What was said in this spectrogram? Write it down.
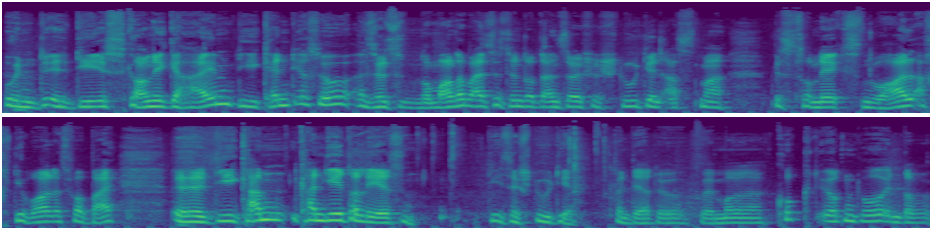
Und äh, die ist gar nicht geheim, die kennt ihr so? Also es, normalerweise sind da dann solche Studien erstmal bis zur nächsten Wahl, ach die Wahl ist vorbei, äh, die kann, kann jeder lesen, diese Studie, von der du, wenn man guckt irgendwo in der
